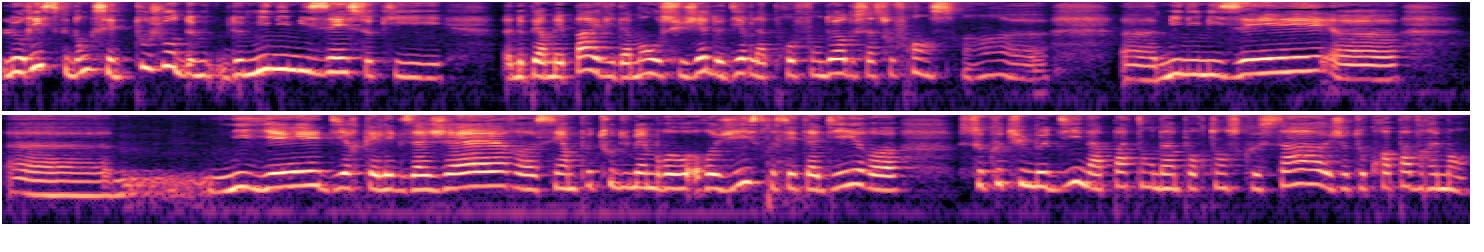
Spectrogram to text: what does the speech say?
Le risque, donc, c'est toujours de, minimiser ce qui ne permet pas, évidemment, au sujet de dire la profondeur de sa souffrance. Hein. Euh, euh, minimiser, euh, nier, dire qu'elle exagère, c'est un peu tout du même registre, c'est-à-dire ce que tu me dis n'a pas tant d'importance que ça, je ne te crois pas vraiment,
